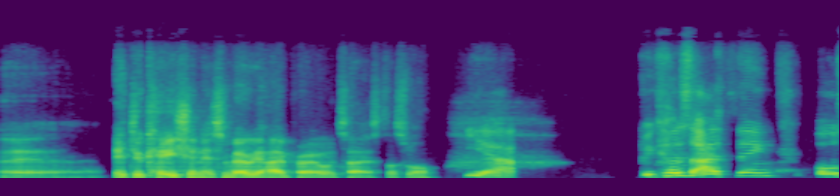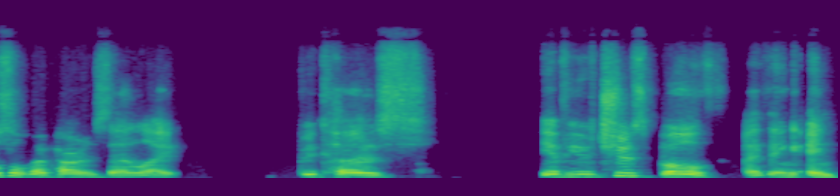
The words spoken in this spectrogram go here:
uh, education is very high prioritized as well. Yeah. Because I think also my parents said like because if you choose both, I think in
